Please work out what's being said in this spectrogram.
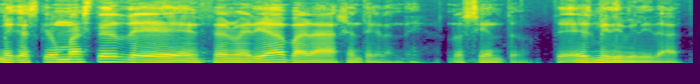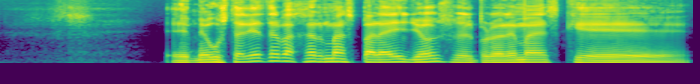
me casqué un máster de enfermería para gente grande, lo siento, es mi debilidad. Eh, me gustaría trabajar más para ellos, el problema es que,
